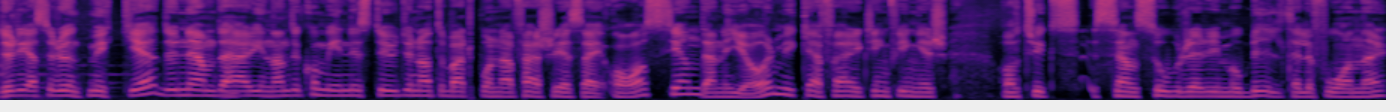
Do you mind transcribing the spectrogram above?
Du reser runt mycket. Du nämnde här innan du kom in i studion att du varit på en affärsresa i Asien där ni gör mycket affärer kring fingeravtryckssensorer i mobiltelefoner.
